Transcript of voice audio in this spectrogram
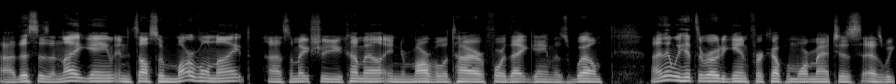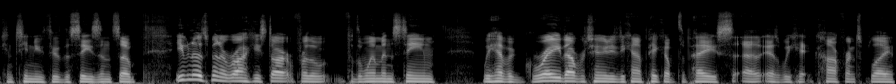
Uh, this is a night game, and it's also Marvel night, uh, so make sure you come out in your Marvel attire for that game as well. And then we hit the road again for a couple more matches as we continue through the season. So even though it's been a rocky start for the for the women's team, we have a great opportunity to kind of pick up the pace uh, as we hit conference play.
